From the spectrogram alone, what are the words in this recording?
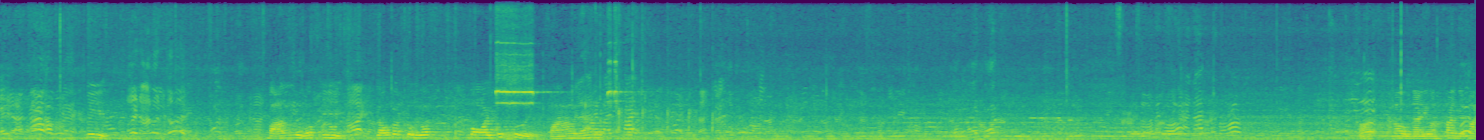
นี่บังอยู่ครับนี่เราก็ตูครับบอยโอ้โหฟาไปแล้วปัดเข้าในมาตั้งกันใหม่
